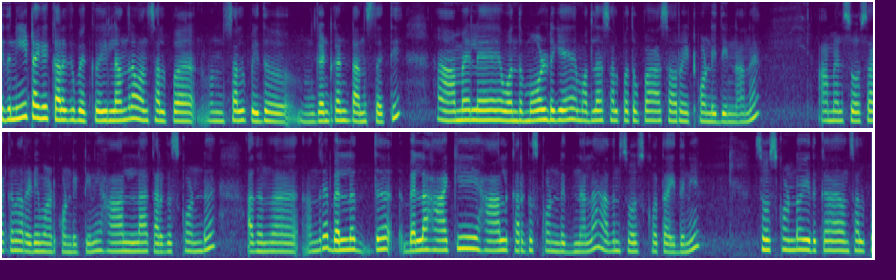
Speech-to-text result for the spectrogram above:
ಇದು ನೀಟಾಗಿ ಕರಗಬೇಕು, ಇಲ್ಲಾಂದ್ರೆ ಒಂದು ಸ್ವಲ್ಪ ಒಂದು ಸ್ವಲ್ಪ ಇದು ಗಂಟು ಗಂಟು ಅನಿಸ್ತೈತಿ. ಆಮೇಲೆ ಒಂದು ಮೋಲ್ಡ್ಗೆ ಮೊದಲ ಸ್ವಲ್ಪ ತುಪ್ಪ ಸವರಿ ಇಟ್ಕೊಂಡಿದ್ದೀನಿ ನಾನು. ಆಮೇಲೆ ಸೋಸಾಕನ ರೆಡಿ ಮಾಡ್ಕೊಂಡಿಟ್ಟೀನಿ. ಹಾಲೆಲ್ಲ ಕರಗಿಸ್ಕೊಂಡು ಅದನ್ನು ಅಂದರೆ ಬೆಲ್ಲದ, ಬೆಲ್ಲ ಹಾಕಿ ಹಾಲು ಕರಗಿಸ್ಕೊಂಡಿದ್ನಲ್ಲ, ಅದನ್ನು ಸೋಸ್ಕೋತಾ ಇದ್ದೀನಿ. ಸೋಸ್ಕೊಂಡು ಇದಕ್ಕೆ ಒಂದು ಸ್ವಲ್ಪ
